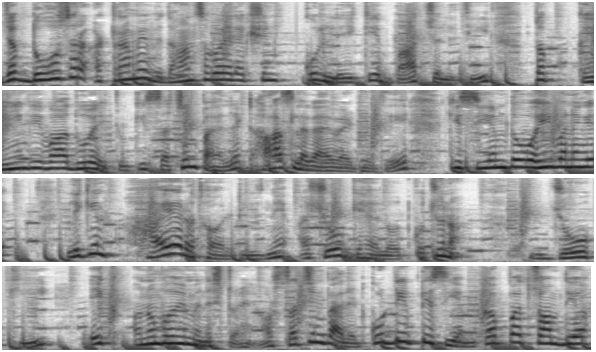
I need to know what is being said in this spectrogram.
जब 2018 में विधानसभा इलेक्शन को लेके बात चली थी, तब कई विवाद हुए, क्योंकि सचिन पायलट हाथ लगाए बैठे थे कि सीएम तो वही बनेंगे। लेकिन हायर अथॉरिटीज ने अशोक गहलोत को चुना, जो कि एक अनुभवी मिनिस्टर हैं और सचिन पायलट को डिप्टी सीएम का पद सौंप दिया।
